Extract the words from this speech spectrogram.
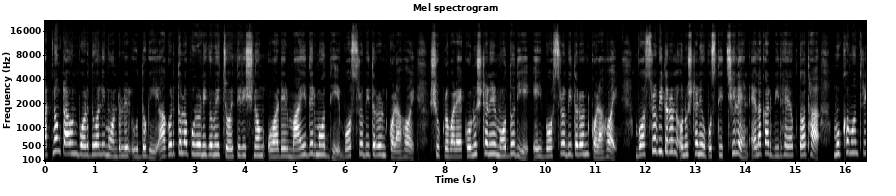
আট নং টাউন বরদোয়ালি মণ্ডলের উদ্যোগে আগরতলা পুর নিগমের চৌত্রিশ নং ওয়ার্ডের মায়েদের মধ্যে বস্ত্র বিতরণ করা হয়। শুক্রবার এক অনুষ্ঠানের মধ্য দিয়ে এই বস্ত্র বিতরণ করা হয়। বস্ত্র বিতরণ অনুষ্ঠানে উপস্থিত ছিলেন এলাকার বিধায়ক তথা মুখ্যমন্ত্রী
